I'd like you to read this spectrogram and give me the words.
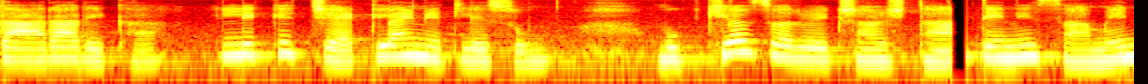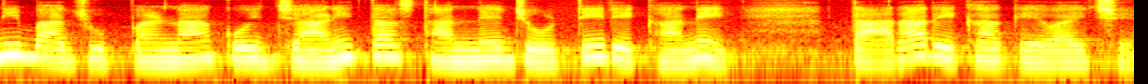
તારા રેખા એટલે કે ચેક લાઇન એટલે શું? મુખ્ય સર્વેક્ષણ સ્થાન તેની સામેની બાજુ પરના કોઈ જાણીતા સ્થાનને જોડતી રેખાને તારા રેખા કહેવાય છે.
